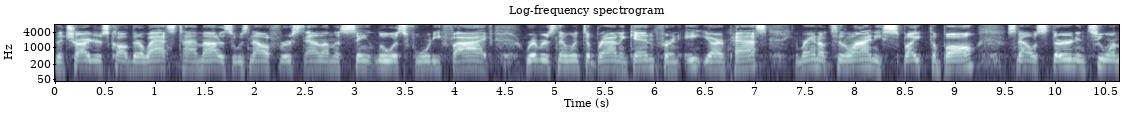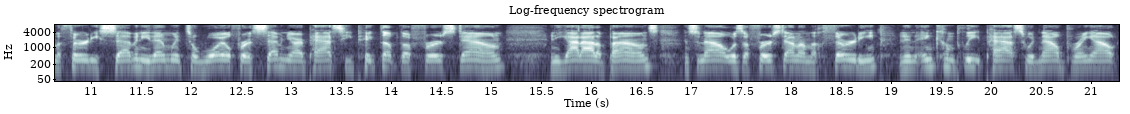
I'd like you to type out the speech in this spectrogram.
The Chargers called their last timeout as it was now a first down on the St. Louis 45. Rivers then went to Brown again for an 8 yard pass. He ran up to the line. He spiked the ball. So now it was third and two on the 37. He then went to Royal for a seven yard pass. He picked up the first down and he got out of bounds. And so now it was a first down on the 30, and an incomplete pass would now bring out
